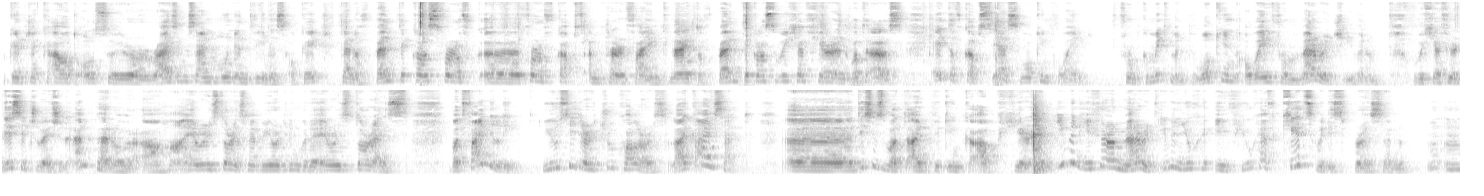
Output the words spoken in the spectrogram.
you can check out also your rising sign, moon and Venus, okay? Ten of Pentacles, Four of, uh, four of Cups, I'm clarifying. Knight of Pentacles we have here, and what else? Eight of Cups, yes, walking away from commitment, walking away from marriage even. We have here this situation, Emperor, uh -huh, Aries Taurus, maybe you're dealing with Taurus. But finally, you see their true colors, like I said. Uh, this is what I'm picking up here. And even if you're married, even you, if you have kids with this person, mm -mm,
